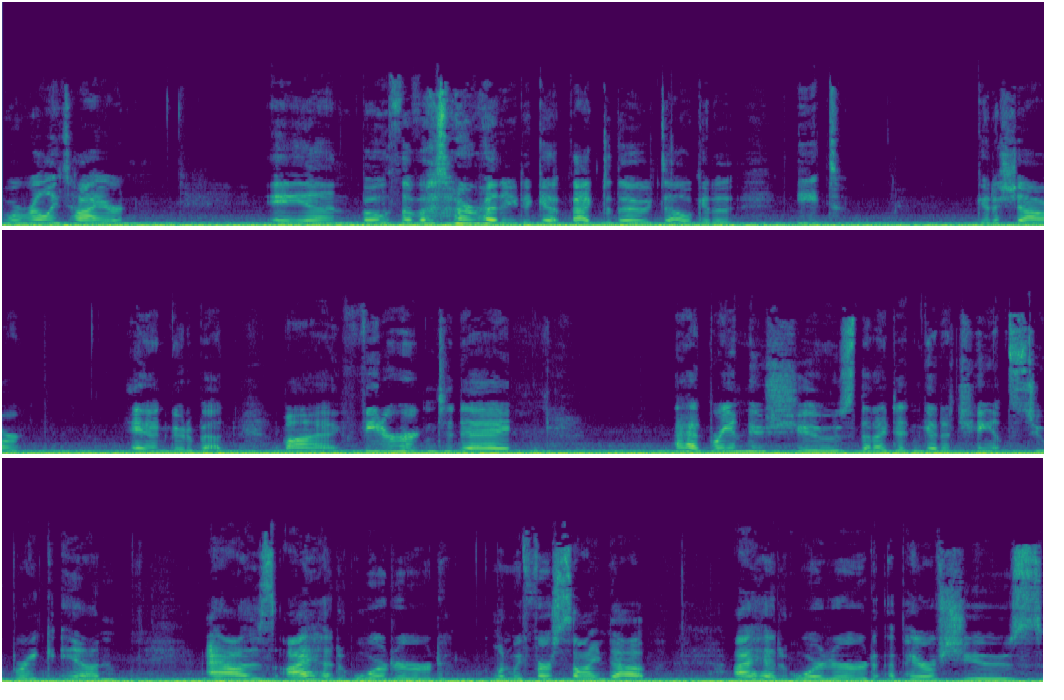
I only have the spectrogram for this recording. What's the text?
we're really tired and both of us are ready to get back to the hotel, get a eat, get a shower, and go to bed. My feet are hurting today. I had brand new shoes that I didn't get a chance to break in. As I had ordered, when we first signed up, I had ordered a pair of shoes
